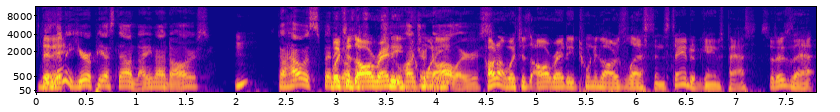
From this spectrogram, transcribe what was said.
Than Isn't it- a year of PS now ninety nine dollars? Hmm? So how is spending which is already two hundred dollars? Hold on, which is already twenty dollars less than standard Games Pass. So there's that.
